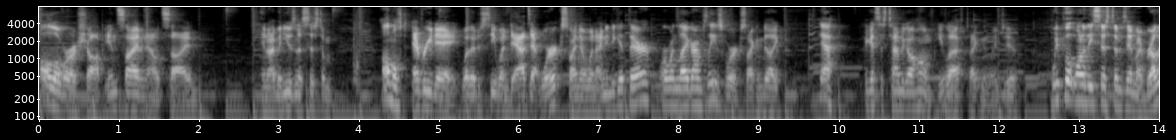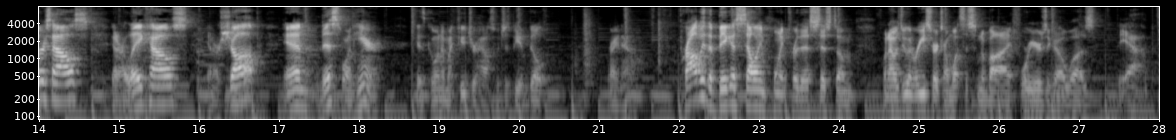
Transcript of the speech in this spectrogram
all over our shop, inside and outside. And I've been using the system almost every day, whether to see when dad's at work so I know when I need to get there, or when Legarms leaves work so I can be like, yeah, I guess it's time to go home. He left, I can leave too. We put one of these systems in my brother's house, in our lake house, in our shop, and this one here is going in my future house, which is being built right now. Probably the biggest selling point for this system when I was doing research on what system to buy four years ago was the app.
